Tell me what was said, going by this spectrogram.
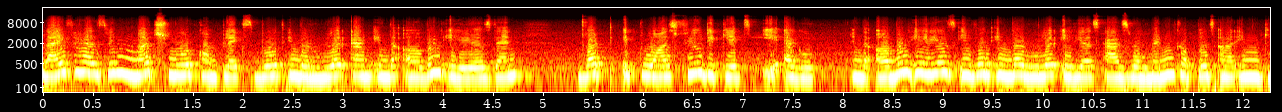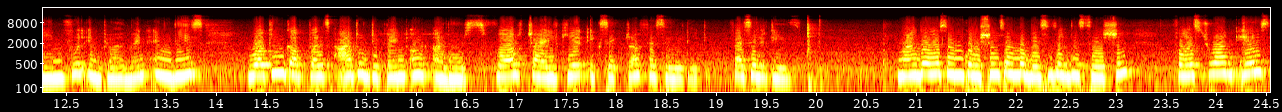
life has been much more complex both in the rural and in the urban areas than what it was few decades ago in the urban areas even in the rural areas as well many couples are in gainful employment and these working couples are to depend on others for childcare etc facilities now there are some questions on the basis of this session first one is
